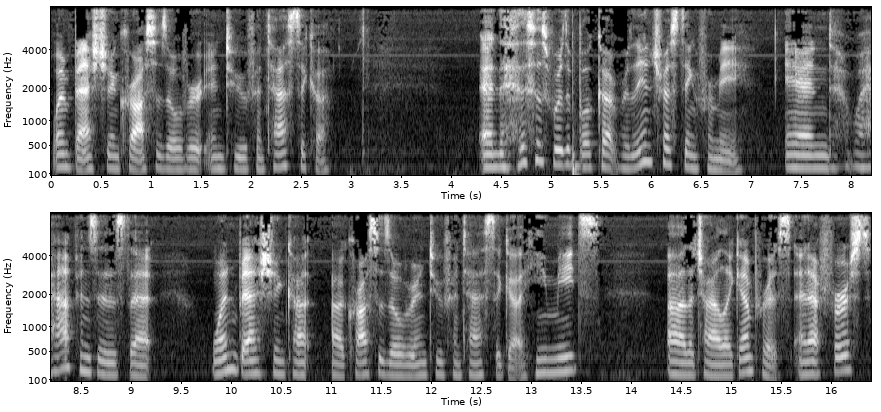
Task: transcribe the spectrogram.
when Bastian crosses over into Fantastica. And this is where the book got really interesting for me. And what happens is that when Bastian co- uh, crosses over into Fantastica, he meets uh, the childlike empress, and at first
